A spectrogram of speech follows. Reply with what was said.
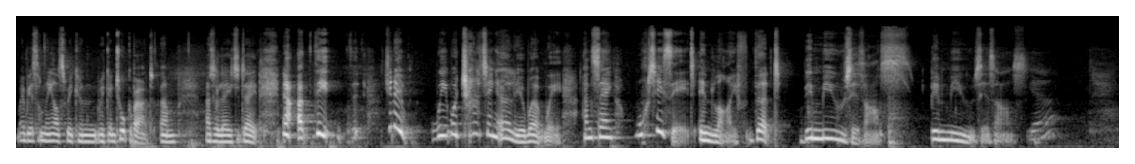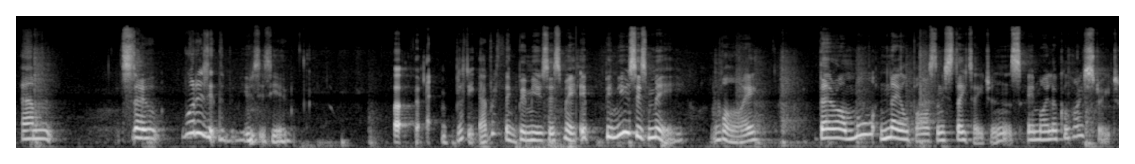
maybe it's something else we can we can talk about um, at a later date. Now, uh, the, the do you know we were chatting earlier, weren't we, and saying what is it in life that bemuses us, bemuses us. Yeah. Um, so, what is it that bemuses you? Uh, bloody everything bemuses me. It bemuses me why there are more nail bars than estate agents in my local high street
